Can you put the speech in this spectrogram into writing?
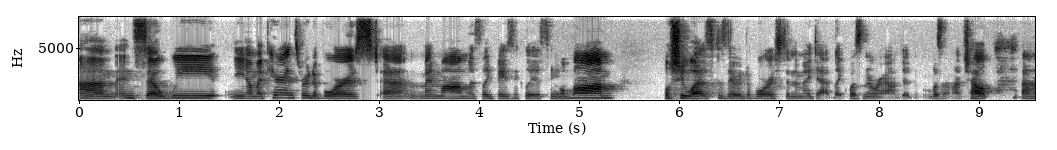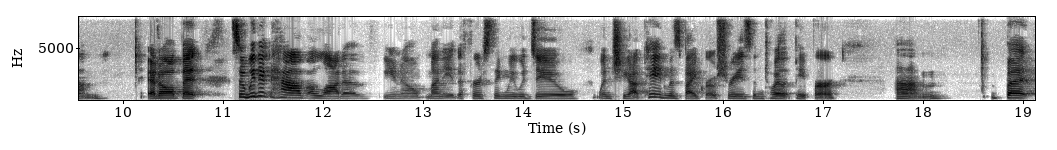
Um, and so we, you know, my parents were divorced. Um, my mom was like basically a single mom. Well, she was because they were divorced, and then my dad like wasn't around and wasn't much help um, at all. But so we didn't have a lot of you know money. The first thing we would do when she got paid was buy groceries and toilet paper. Um, but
